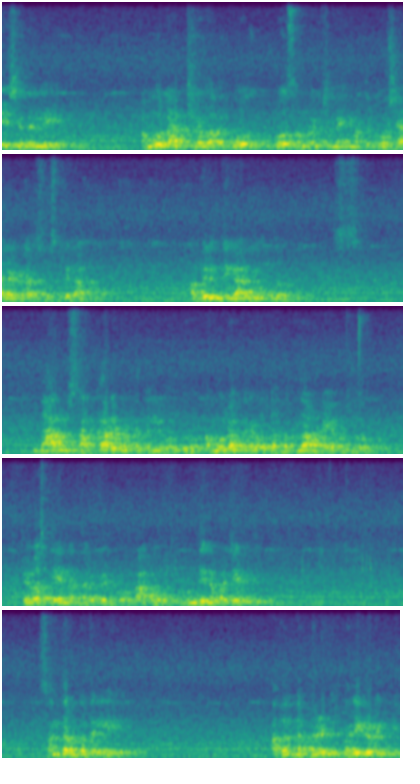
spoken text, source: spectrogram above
ದೇಶದಲ್ಲಿ ಅಮೂಲಾಗ್ರವಾದ ಗೋ ಗೋ ಸಂರಕ್ಷಣೆ ಮತ್ತು ಗೋಶಾಲೆಗಳ ಸುಸ್ಥಿರ ಅಭಿವೃದ್ಧಿಗಾಗಿ ಒಂದು ನಾನು ಸರ್ಕಾರಿ ಮಟ್ಟದಲ್ಲಿ ಒಂದು ಅಮೂಲಾಕರವಾದ ಬದಲಾವಣೆಯ ಒಂದು ವ್ಯವಸ್ಥೆಯನ್ನು ತರಬೇಕು ಹಾಗೂ ಮುಂದಿನ ಬಜೆಟ್ ಸಂದರ್ಭದಲ್ಲಿ ಅದನ್ನು ಪರಿ ಪರಿಗಣಕ್ಕೆ,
